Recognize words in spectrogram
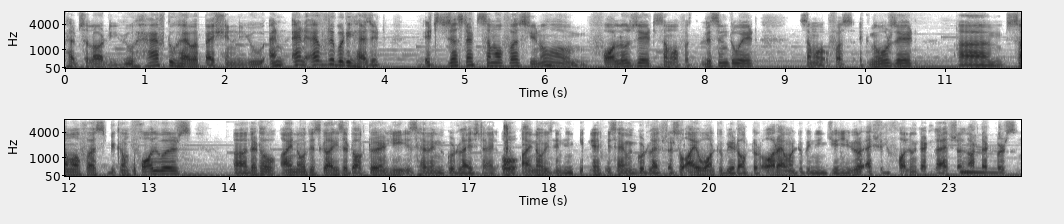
helps a lot. You have to have a passion you and and everybody has it. It's just that some of us you know follows it some of us listen to it some of us ignores it um, some of us become followers. Uh, that oh i know this guy he's a doctor and he is having a good lifestyle. Oh i know he's an engineer he's having a good lifestyle. So i want to be a doctor or i want to be an engineer. You're actually following that lifestyle not that Mm. person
